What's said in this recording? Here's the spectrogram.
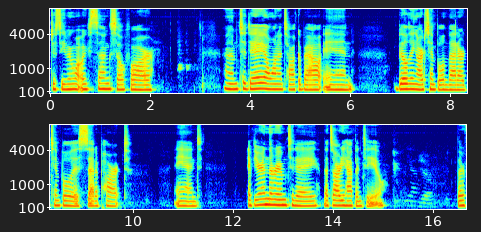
just even what we've sung so far. Um, today, I want to talk about in building our temple that our temple is set apart. And if you're in the room today, that's already happened to you. There,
